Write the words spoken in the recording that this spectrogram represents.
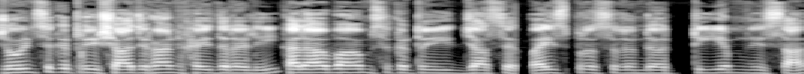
joint secretary Shajahan Haider Ali കലാഭാഗം secretary Jasir vice president T M Nisar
